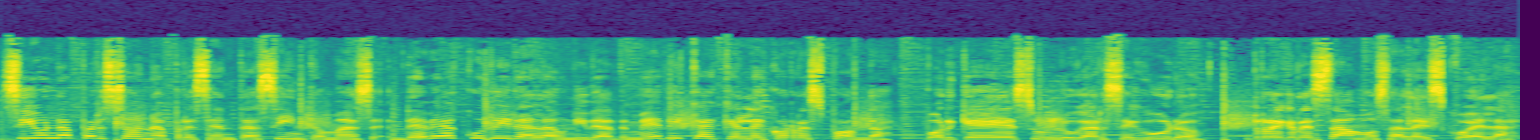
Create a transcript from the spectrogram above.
Si una persona presenta síntomas, debe acudir a la unidad médica que le corresponda, porque es un lugar seguro. Regresamos a la escuela.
